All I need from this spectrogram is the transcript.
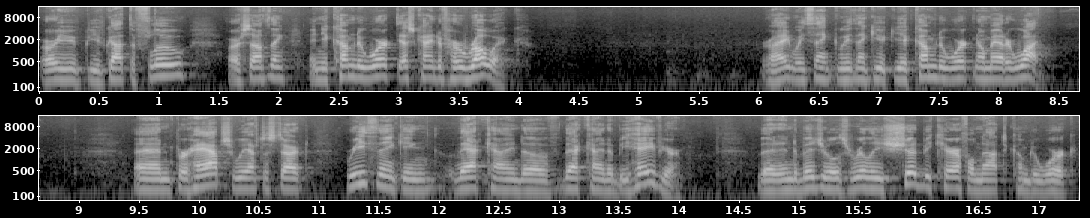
or you, you've got the flu or something and you come to work, that's kind of heroic. Right? We think, we think you, you come to work no matter what. And perhaps we have to start rethinking that kind of, that kind of behavior. That individuals really should be careful not to come to work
